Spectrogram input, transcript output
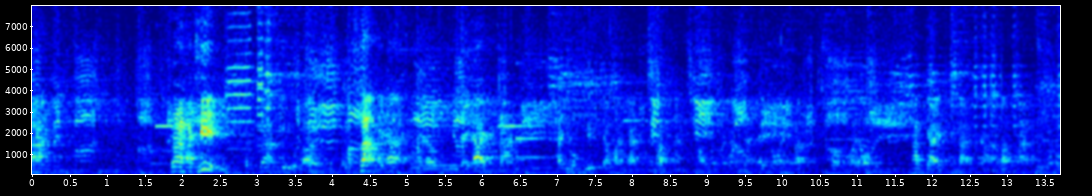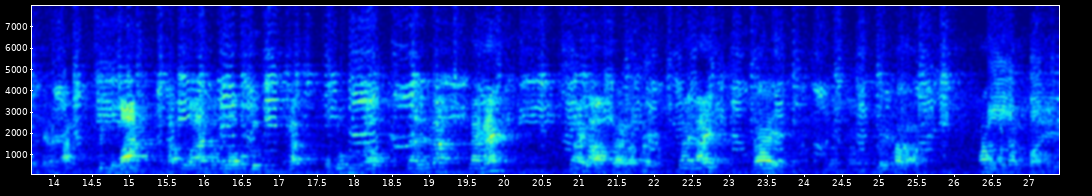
งาน สร้างอาชีพก็คือสร้างอาชีพของเราสร้างรายได้ให้เรามีรายได้ในการ ใช้ชีวิตชีวิตประจำวันกันนะครับนะเอาเงินมาทำได้หน่อยนะครับ ก็ขอให้เราตั้งใจในการอ่ารับการฝึกอบรมแต่ละครั้งซึ่งเมื่อวานนะครับเมื่อวานเราจะรอมาฝึกนะครับอบรมเราได้ไหมบ้างได้ไหมได้เปล่าได้ครับ ได้ครับ ได้อะไรได้ได้ผ้าครับผ้าของคนท่านต่อโอเค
